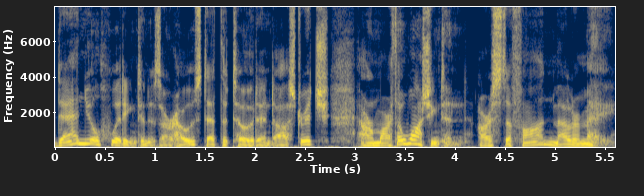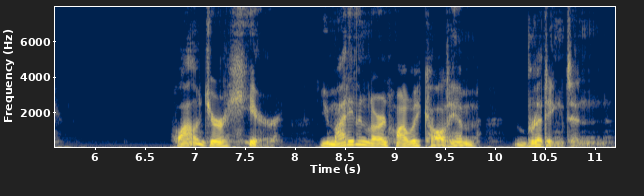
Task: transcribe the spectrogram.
Daniel Whittington is our host at the Toad and Ostrich, our Martha Washington, our Stéphane Mallarmé. While you're here, you might even learn why we call him Brittington.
